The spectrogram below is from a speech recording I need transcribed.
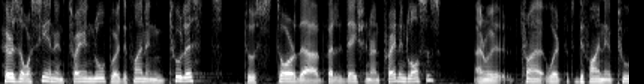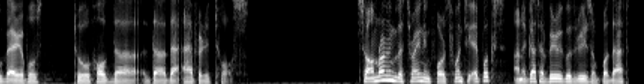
Here's our CNN training loop. We're defining two lists to store the validation and training losses, and we're try we're defining two variables to hold the, the, the average loss. So I'm running the training for 20 epochs, and I got a very good reason for that.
